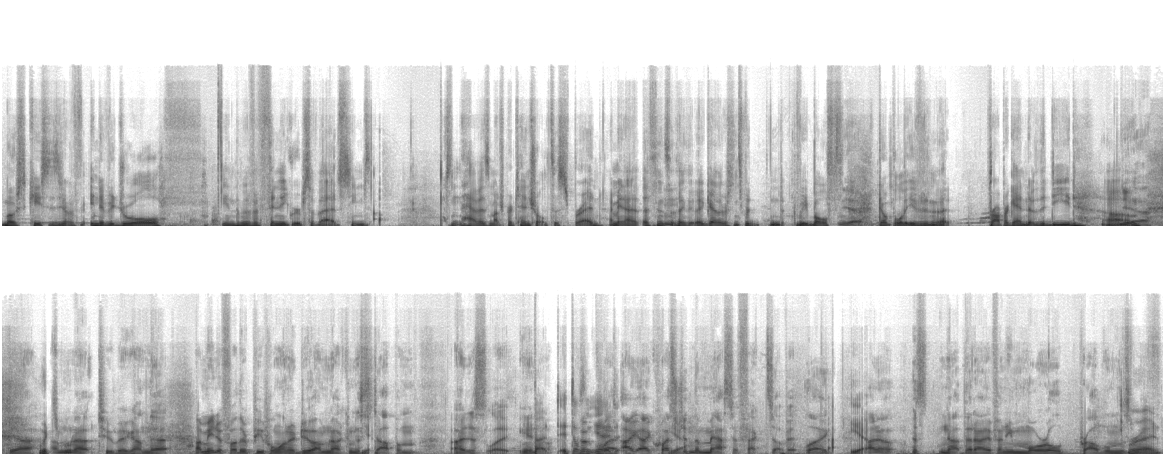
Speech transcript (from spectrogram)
most cases of individual in terms of affinity groups of that seems doesn't have as much potential to spread. I mean, since I think together, since we, we both Hmm. Yeah. don't believe in that propaganda of the deed. Um, yeah, yeah. which- I'm not too big on that. I mean, if other people want to do, I'm not going to stop them. I just like you know. But it doesn't- yeah, it- I, I question yeah. the mass effects of it. Like, Yeah. I don't. It's not that I have any moral problems Right. with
